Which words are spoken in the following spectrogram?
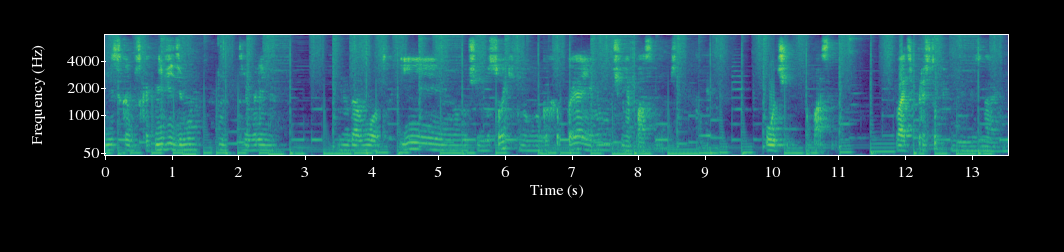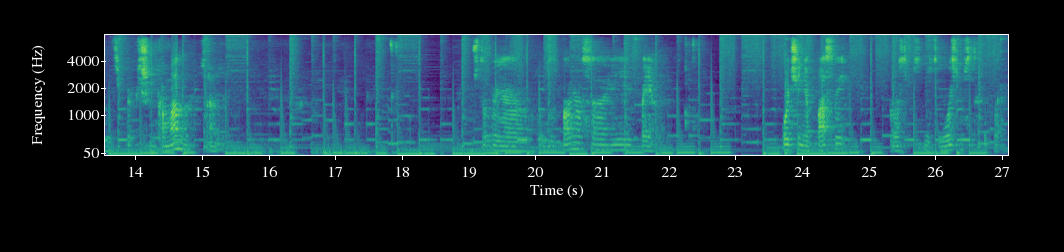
Становится, как бы сказать, невидимым некоторое время. Да, вот. И он очень высокий, много хп, и он очень опасный. Очень опасный. Давайте приступим, не знаю, давайте пропишем команду сразу. чтобы я заспавнился и поехал. Очень опасный просто посмотрите, 80 хп.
